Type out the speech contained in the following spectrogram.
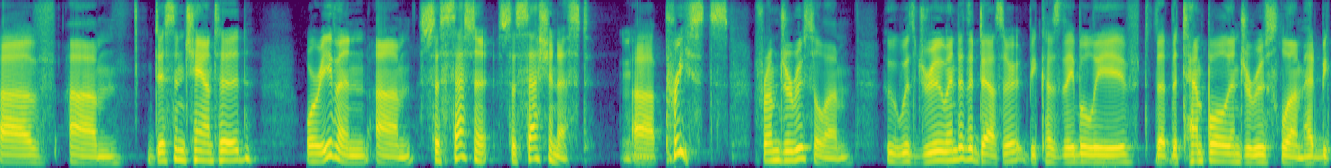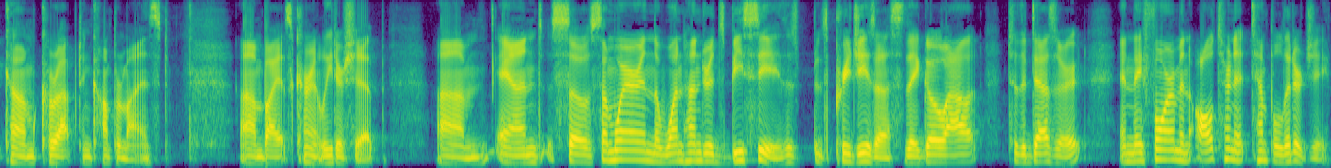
of um, disenchanted or even um, secession, secessionist uh, priests from Jerusalem who withdrew into the desert because they believed that the temple in Jerusalem had become corrupt and compromised um, by its current leadership. Um, and so, somewhere in the 100s BC, this is pre Jesus, they go out to the desert and they form an alternate temple liturgy.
